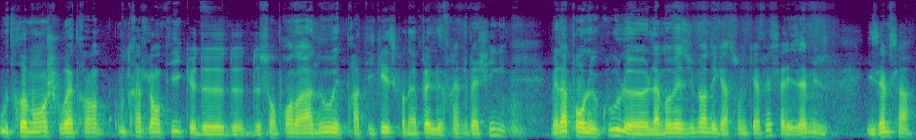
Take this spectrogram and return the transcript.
outre-Manche ou outre-Atlantique de, s'en prendre à nous et de pratiquer ce qu'on appelle le French bashing. Mais là, pour le coup, la mauvaise humeur des garçons de café, ça les amuse. Ils aiment ça.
